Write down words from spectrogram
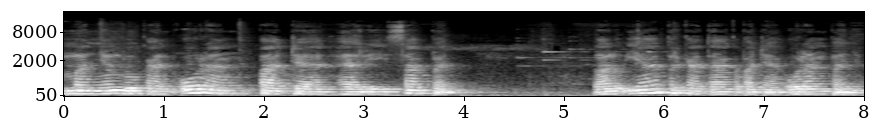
menyembuhkan orang pada hari Sabat. Lalu ia berkata kepada orang banyak,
